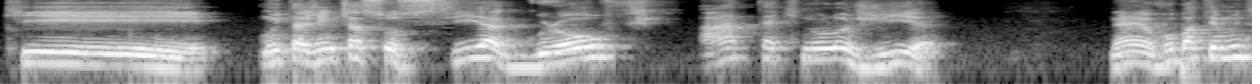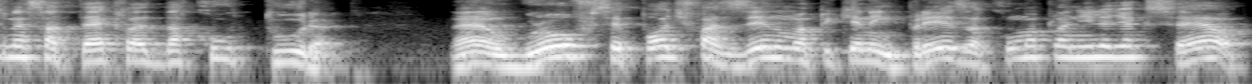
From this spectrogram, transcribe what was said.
que muita gente associa growth à tecnologia. Né? Eu vou bater muito nessa tecla da cultura. Né? O growth você pode fazer numa pequena empresa com uma planilha de Excel,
